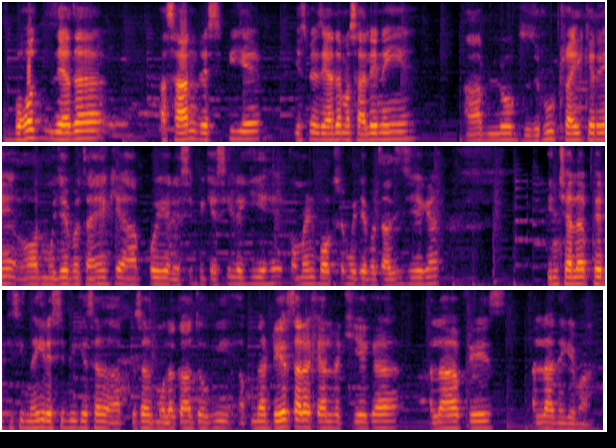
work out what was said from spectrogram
बहुत ज़्यादा आसान रेसिपी है, इसमें ज़्यादा मसाले नहीं हैं। आप लोग ज़रूर ट्राई करें और मुझे बताएँ कि आपको ये रेसिपी कैसी लगी है। कमेंट बॉक्स में मुझे बता दीजिएगा। इन फिर किसी नई रेसिपी के साथ आपके साथ मुलाकात होगी। अपना ढेर सारा ख्याल रखिएगा। अल्लाह हाफिज़। अल्लाह ने के मान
